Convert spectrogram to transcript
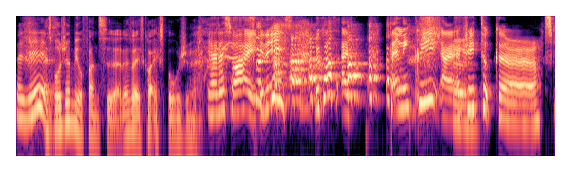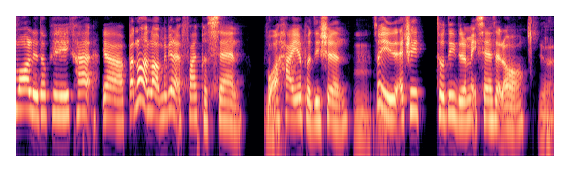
Was it? Exposure That's why it's called exposure. Yeah, that's why it is because I technically I actually took a small little pay cut. Yeah, but not a lot, maybe like five percent for a Mm. higher position. Mm, So mm. it actually totally didn't make sense at all. yeah.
